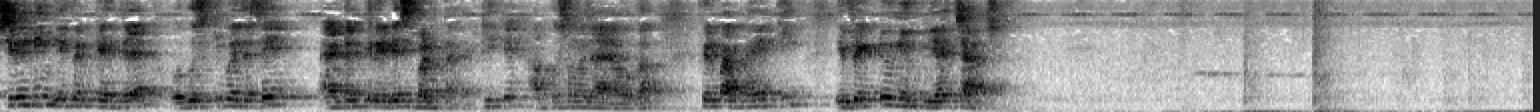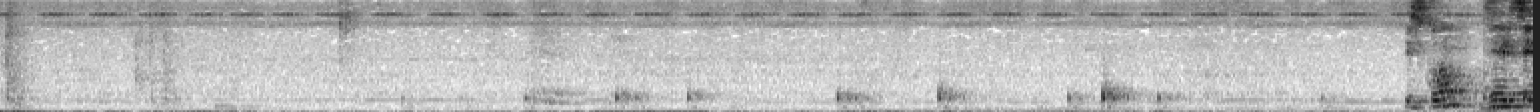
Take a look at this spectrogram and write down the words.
शील्डिंग इफ़ेक्ट कहते हैं और उसकी वजह से एटम की रेडियस बढ़ता है। ठीक है, आपको समझ आया होगा। फिर बात है कि इफ़ेक्टिव न्यूक्लियर चार्ज जेड से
